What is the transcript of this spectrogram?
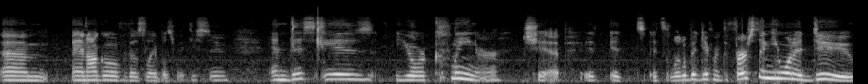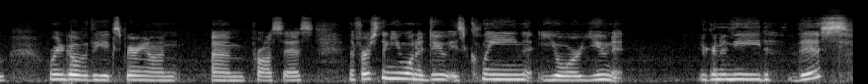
um, and I'll go over those labels with you soon. And this is your cleaner chip. It, it's, it's a little bit different. The first thing you want to do, we're going to go over the Experion um, process. The first thing you want to do is clean your unit. You're going to need this,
